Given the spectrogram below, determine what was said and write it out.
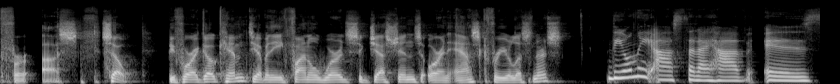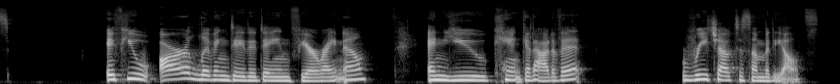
for us. So, before I go, Kim, do you have any final words, suggestions, or an ask for your listeners? The only ask that I have is if you are living day to day in fear right now, and you can't get out of it, reach out to somebody else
